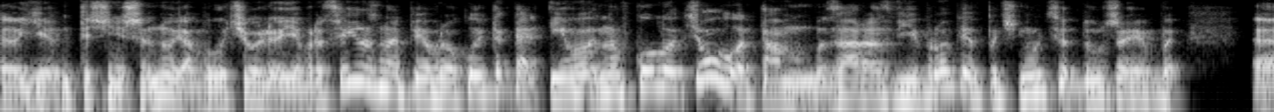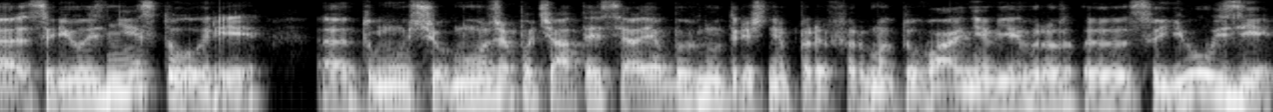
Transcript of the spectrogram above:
Е, точніше, ну якби очолює Євросоюз на півроку і так далі. І навколо цього там зараз в Європі почнуться дуже якби е, серйозні історії. Е, Тому що може початися якби внутрішнє переформатування в Євросоюзі,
